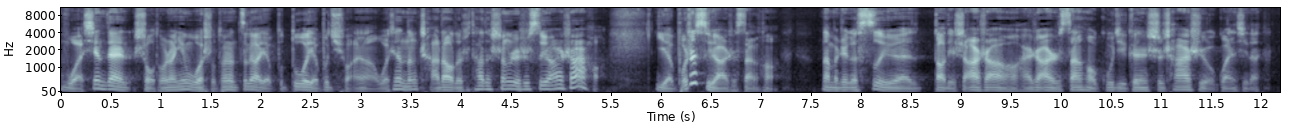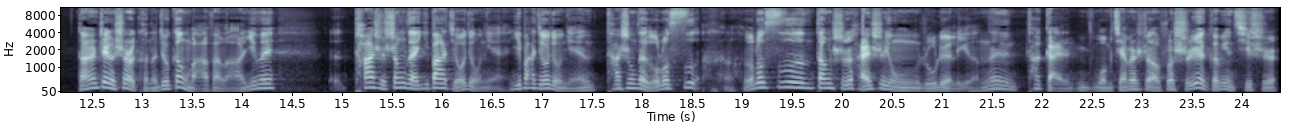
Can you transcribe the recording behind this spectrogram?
我现在手头上，因为我手头上资料也不多，也不全啊。我现在能查到的是他的生日是四月二十二号，也不是四月二十三号。那么这个四月到底是二十二号还是二十三号，估计跟时差是有关系的。当然这个事儿可能就更麻烦了啊，因为。他是生在一八九九年，一八九九年他生在俄罗斯，俄罗斯当时还是用儒略历的。那他改，我们前面知道说十月革命其实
